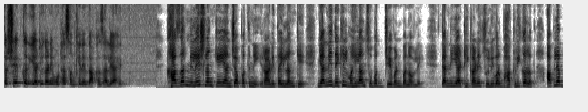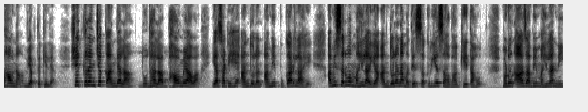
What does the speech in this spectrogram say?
तर शेतकरी या ठिकाणी मोठ्या संख्येने दाखल झाले आहेत. खासदार निलेश लंके यांच्या पत्नी राणीताई लंके यांनी देखील महिलांसोबत जेवण बनवले. त्यांनी या ठिकाणी चुलीवर भाकरी करत आपल्या भावना व्यक्त केल्या. शेतकऱ्यांच्या कांद्याला दुधाला भाव मिळावा यासाठी हे आंदोलन आम्ही पुकारलं आहे. आम्ही सर्व महिला या आंदोलनामध्ये सक्रिय सहभाग घेत आहोत. म्हणून आज आम्ही महिलांनी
